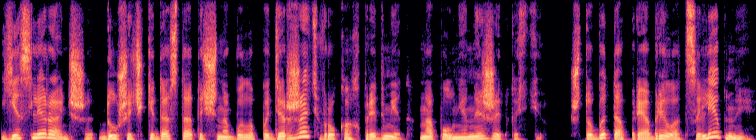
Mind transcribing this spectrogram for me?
Если раньше душечке достаточно было подержать в руках предмет, наполненный жидкостью, чтобы та приобрела целебные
